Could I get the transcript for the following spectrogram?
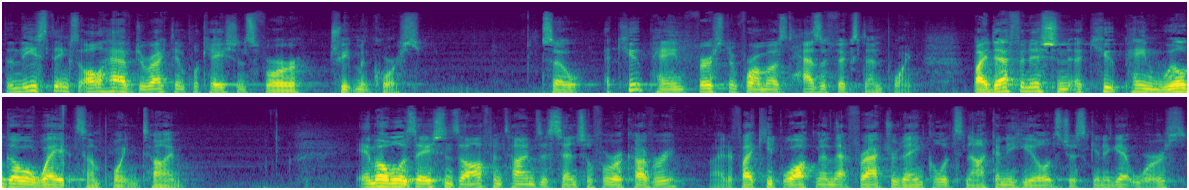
Then these things all have direct implications for treatment course. So, acute pain, first and foremost, has a fixed endpoint. By definition, acute pain will go away at some point in time. Immobilization is oftentimes essential for recovery. Right? If I keep walking on that fractured ankle, it's not going to heal, it's just going to get worse.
